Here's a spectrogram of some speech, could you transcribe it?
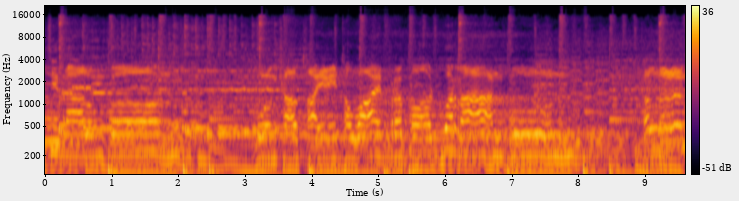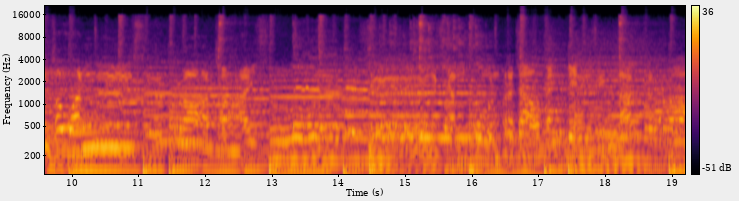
หาวชิราลงกรพวงชาวไทยถวายพระพรวรางคูณทะเลิงทวันสืบราชไอสูรเจิดจำรูนพระเจ้าแผ่นดินสิ้นนักรา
